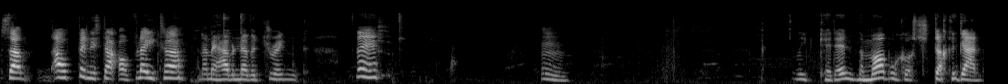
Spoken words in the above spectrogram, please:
So I'll finish that off later. Let me have another drink. This. Mmm. Are you kidding? The marble got stuck again.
